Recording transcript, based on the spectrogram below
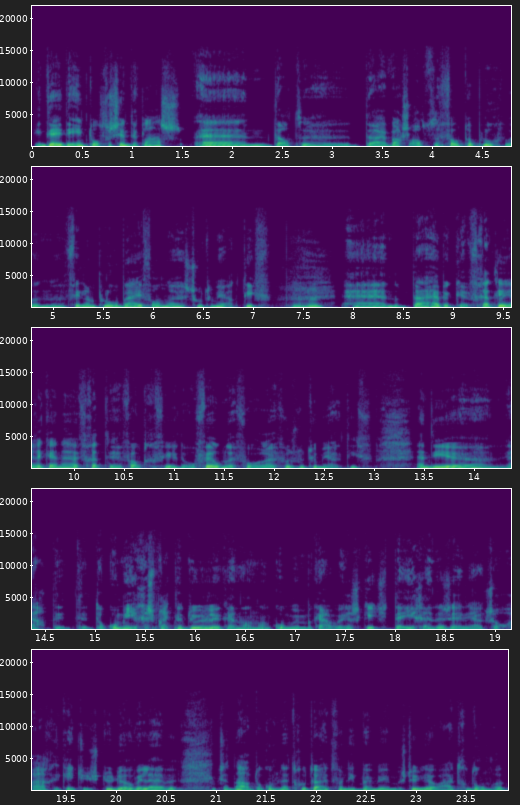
ik deed de intocht van Sinterklaas. En dat, eh, daar was altijd een fotoploeg, een eh, filmploeg bij van eh Soetermeer Actief. Mhm. En daar heb ik eh, Fred leren kennen. Fred eh, fotografeerde of filmde voor, eh, voor Zoetermeer Actief. En die, ja, dit, dit- dan kom je in gesprek natuurlijk. En dan, dan kom je elkaar weer eens een keertje tegen. En dan zei hij, ja, ik zou graag een keertje een studio willen hebben. Ik zei, nou, dat komt net goed uit, want ik ben weer mijn studio uitgedonderd.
